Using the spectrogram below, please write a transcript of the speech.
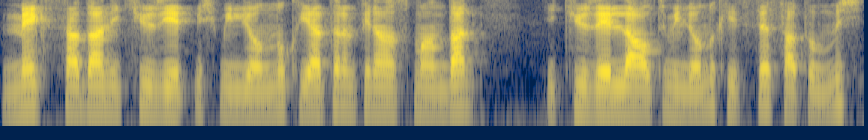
Mexa'dan 270 milyonluk yatırım finansmandan 256 milyonluk hisse satılmış.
